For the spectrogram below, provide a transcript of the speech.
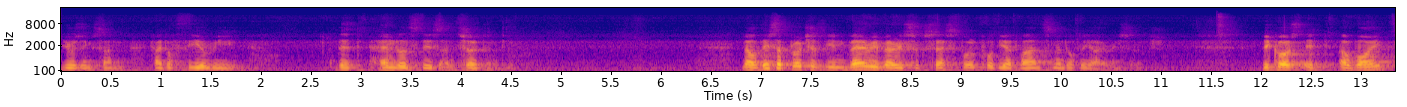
using some kind of theory that handles this uncertainty. Now, this approach has been very, very successful for the advancement of AI research because it avoids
